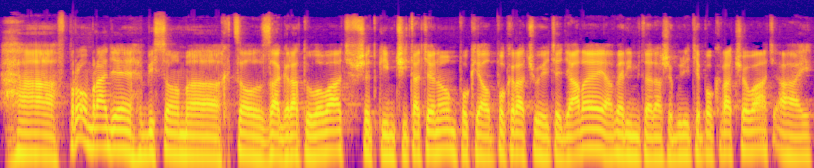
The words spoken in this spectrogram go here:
A v prvom rade by som eh, chcel zagratulovať všetkým čitateľom, pokiaľ pokračujete ďalej a verím teda, že budete pokračovať. Aj eh,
